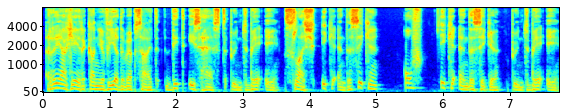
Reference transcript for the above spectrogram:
Reageren kan je via de website ditishijst.be slash ikke en de of ikkeendesikke.be.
